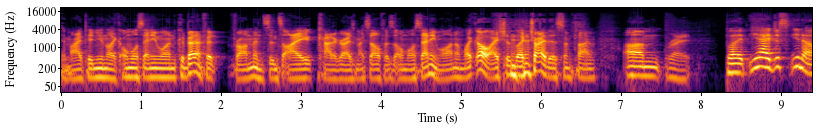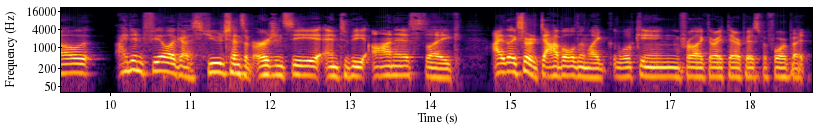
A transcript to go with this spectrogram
in my opinion, like almost anyone could benefit from. And since I categorize myself as almost anyone, I'm like, oh, I should like try this sometime. Um, right. But yeah, I just, you know, I didn't feel like a huge sense of urgency. And to be honest, like, I like sort of dabbled in like looking for like the right therapist before, but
